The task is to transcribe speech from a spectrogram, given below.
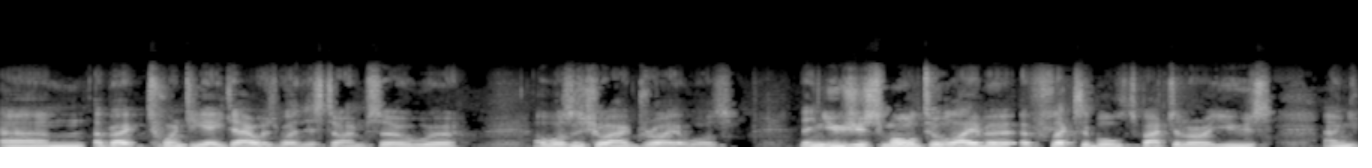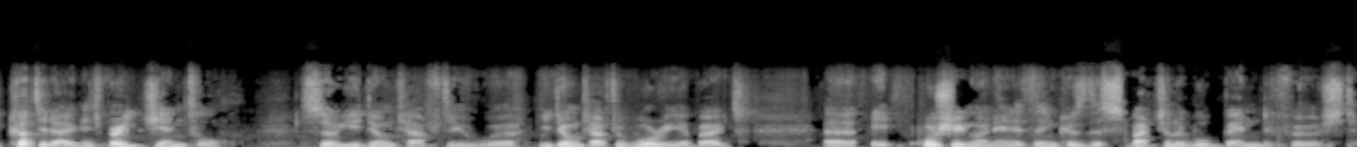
um, about 28 hours by this time, so uh, I wasn't sure how dry it was. Then use your small tool. I have a, a, flexible spatula I use, and you cut it out. It's very gentle, so you don't have to uh, you don't have to worry about uh, it pushing on anything because the spatula will bend first.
